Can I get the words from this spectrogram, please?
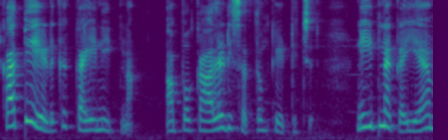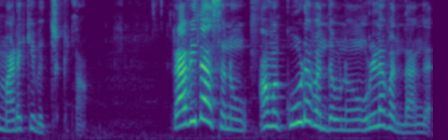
கத்தியை எடுக்க கை நீட்டினான். அப்போது காலடி சத்தம் கேட்டுச்சு. நீட்டின கையை மடக்கி வச்சுக்கிட்டான். ரவிதாசனும் அவன் கூட வந்தவனும் உள்ளே வந்தாங்க.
